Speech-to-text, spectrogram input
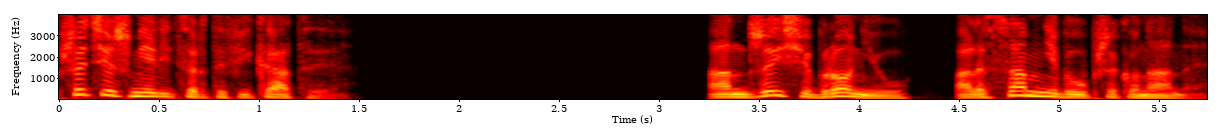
Przecież mieli certyfikaty. Andrzej się bronił, ale sam nie był przekonany.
